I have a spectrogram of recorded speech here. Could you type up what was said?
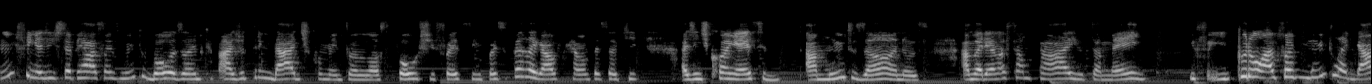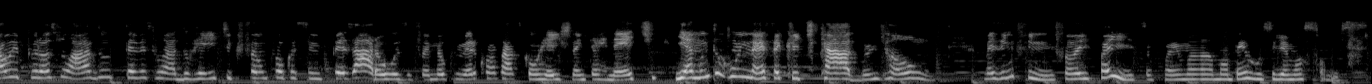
enfim, a gente teve reações muito boas. Eu lembro que a Ju Trindade comentou no nosso post, foi assim, foi super legal, porque é uma pessoa que a gente conhece há muitos anos. A Mariana Sampaio também. E, e, por um lado foi muito legal, e por outro lado teve esse lado do hate que foi um pouco assim pesaroso. Foi meu primeiro contato com o hate na internet. E é muito ruim, né, ser criticado, então. Mas enfim, foi, foi isso. Foi uma montanha russa de emoções.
